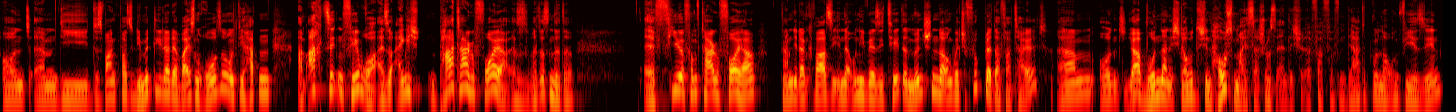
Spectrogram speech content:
Und ähm, die, das waren quasi die Mitglieder der Weißen Rose und die hatten am 18. Februar, also eigentlich ein paar Tage vorher, also was ist denn das? Äh, vier, fünf Tage vorher haben die dann quasi in der Universität in München da irgendwelche Flugblätter verteilt ähm, und ja, wurden dann, ich glaube, durch den Hausmeister schlussendlich äh, verpfiffen. Der hat das wohl noch irgendwie gesehen.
